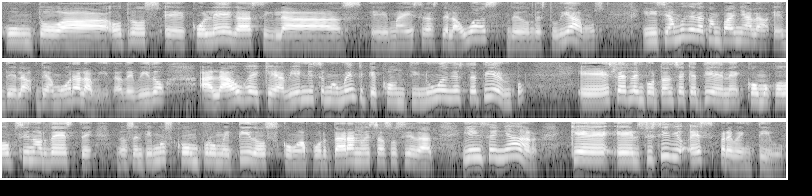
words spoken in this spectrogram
junto a otros eh, colegas y las eh, maestras de la UAS, de donde estudiamos, iniciamos esta campaña eh, de, de amor a la vida, debido al auge que había en ese momento y que continúa en este tiempo, esa es la importancia que tiene. Como Codopsi Nordeste nos sentimos comprometidos con aportar a nuestra sociedad y enseñar que el suicidio es preventivo.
